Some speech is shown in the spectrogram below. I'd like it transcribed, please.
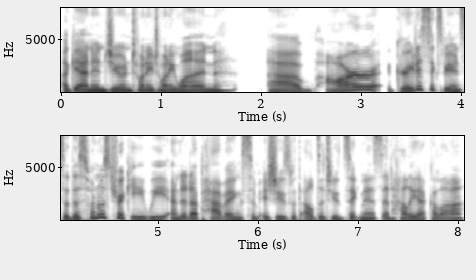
Again, in June 2021, uh, our greatest experience, so this one was tricky. We ended up having some issues with altitude sickness at Haleakala.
